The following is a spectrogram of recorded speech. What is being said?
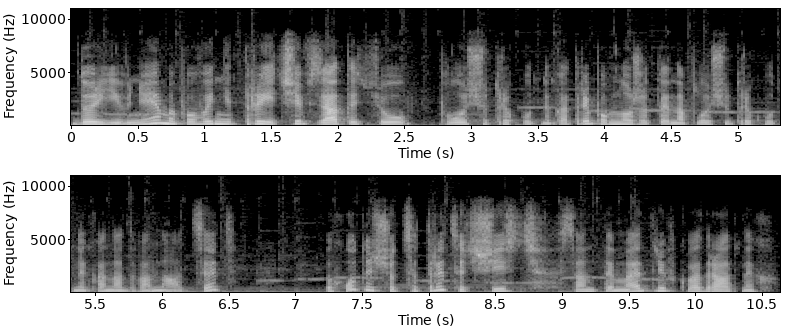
дорівнює. Ми повинні тричі взяти цю площу трикутника. 3 помножити на площу трикутника на 12. Виходить, що це 36 см квадратних.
